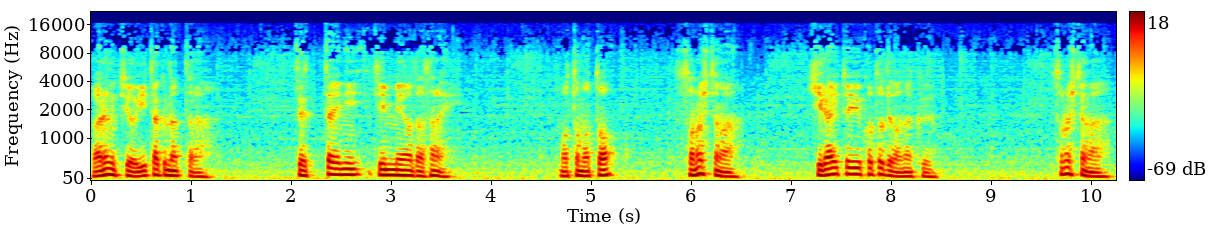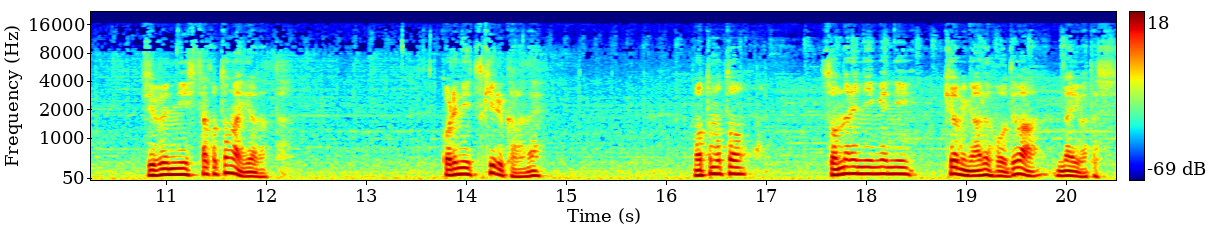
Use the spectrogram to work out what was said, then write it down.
悪口を言いたくなったら、絶対に人名を出さない。もともと、その人が嫌いということではなく、その人が自分にしたことが嫌だった。これに尽きるからね。もともと、そんなに人間に興味がある方ではない私。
